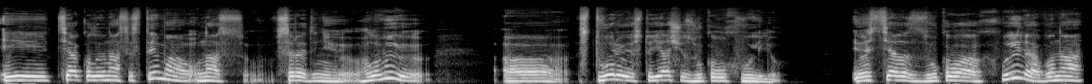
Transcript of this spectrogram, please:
І ця коливна система у нас всередині голови створює стоячу звукову хвилю. І ось ця звукова хвиля, вона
